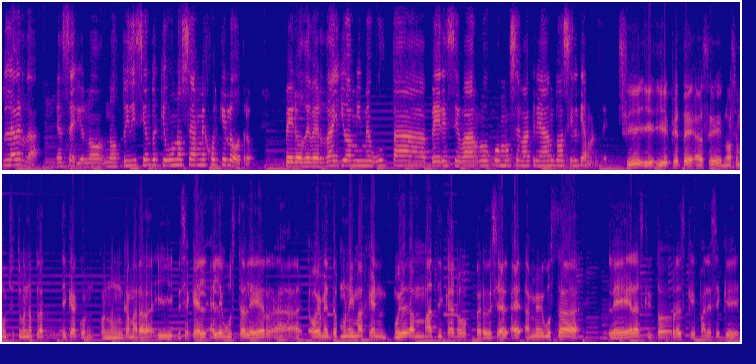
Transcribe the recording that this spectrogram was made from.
la verdad, en serio, no, no estoy diciendo que uno sea mejor que el otro, pero de verdad yo a mí me gusta ver ese barro cómo se va creando hacia el diamante. Sí, y, fíjate, hace, no hace mucho tuve una plática con, con un camarada y decía que a él, le gusta leer, obviamente una imagen muy dramática, ¿no? Pero decía, a mí me gusta leer a escritores que parece que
